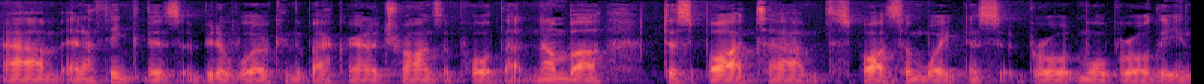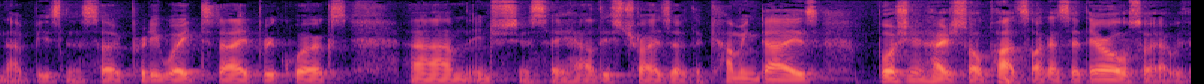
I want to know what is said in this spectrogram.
Um, and I think there's a bit of work in the background to try and support that number, despite um, despite some weakness broad, more broadly in that business. So pretty weak today. Brickworks. Um, interesting to see how this trades over the coming days. Washington H Soul Patts, like I said, they're also out with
